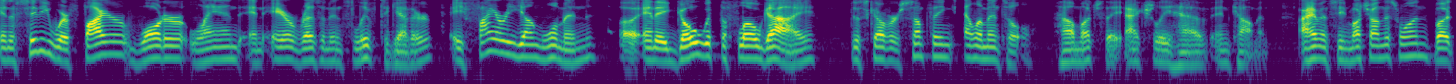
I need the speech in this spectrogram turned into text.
In a city where fire, water, land, and air residents live together, a fiery young woman uh, and a go with the flow guy discover something elemental, how much they actually have in common. I haven't seen much on this one, but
